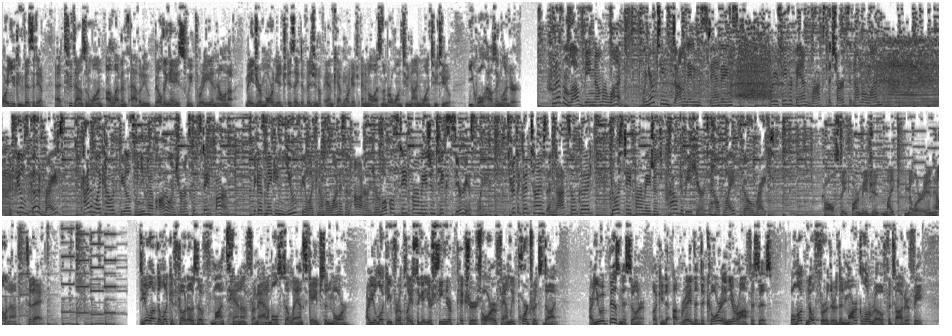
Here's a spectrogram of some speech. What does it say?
or you can visit him at 2001 11th Avenue, Building A, Suite 3 in Helena. Major Mortgage is a division of AMCAP Mortgage, NMLS number 129122, equal housing lender. Who doesn't love being number one? When your team's dominating the standings, or your favorite band rocks the charts at number one, it feels good, right? Kind of like how it feels when you have auto insurance with State Farm. Because making you feel like number one is an honor your local State Farm agent takes seriously. Through the good times and not so good, your State Farm agent's proud to be here to help life go right. Call State Farm agent Mike Miller in Helena today. Do you love to look at photos of Montana from animals to landscapes and more? Are you looking for a place to get your senior pictures or family portraits done? Are you a business owner looking to upgrade the decor in your offices? Well, look no further than Mark LaRoe Photography.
